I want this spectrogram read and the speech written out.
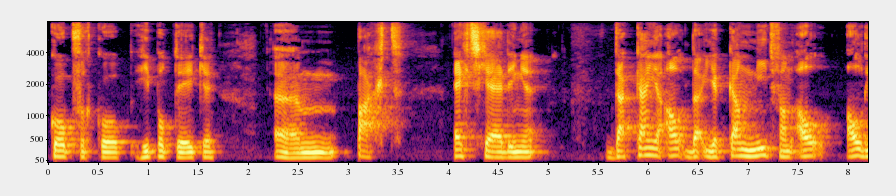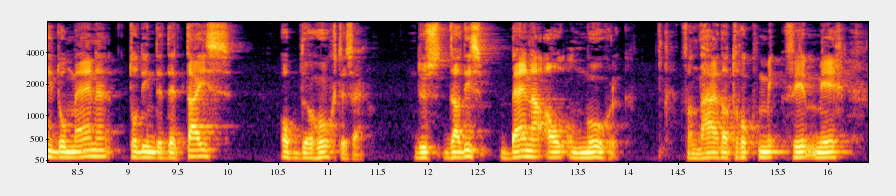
koopverkoop, hypotheken, um, pacht, echtscheidingen, dat kan je, al, dat, je kan niet van al, al die domeinen tot in de details op de hoogte zijn. Dus dat is bijna al onmogelijk. Vandaar dat er ook veel meer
